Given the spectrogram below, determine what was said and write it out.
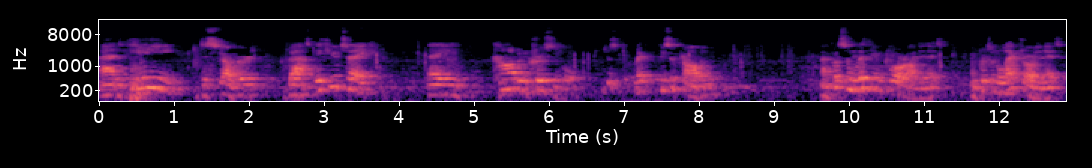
And he discovered that if you take a carbon crucible, just make a piece of carbon, and put some lithium chloride in it, and put an electrode in it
